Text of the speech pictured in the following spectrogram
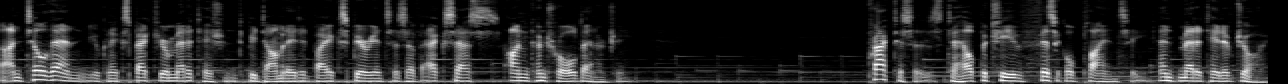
Until then, you can expect your meditation to be dominated by experiences of excess, uncontrolled energy. Practices to help achieve physical pliancy and meditative joy.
